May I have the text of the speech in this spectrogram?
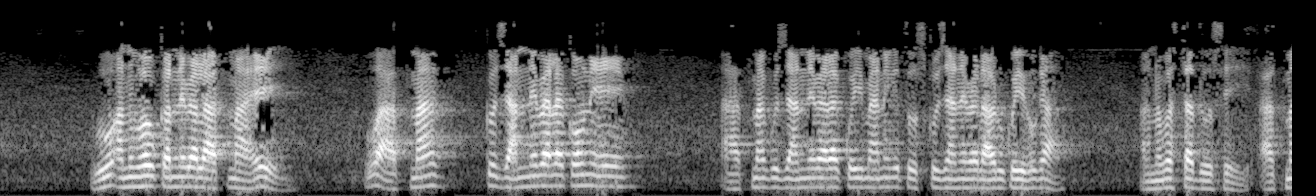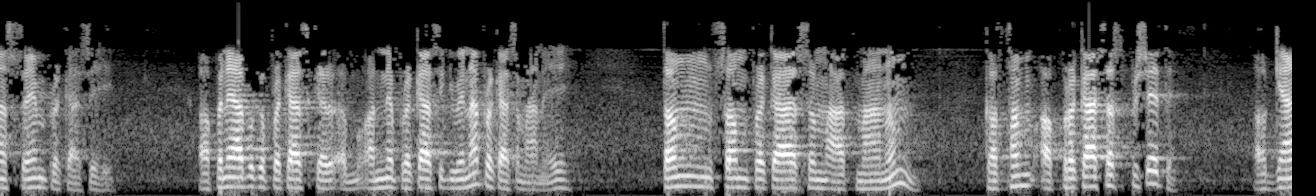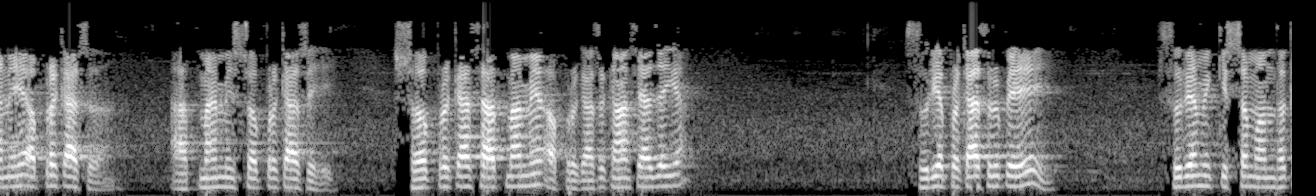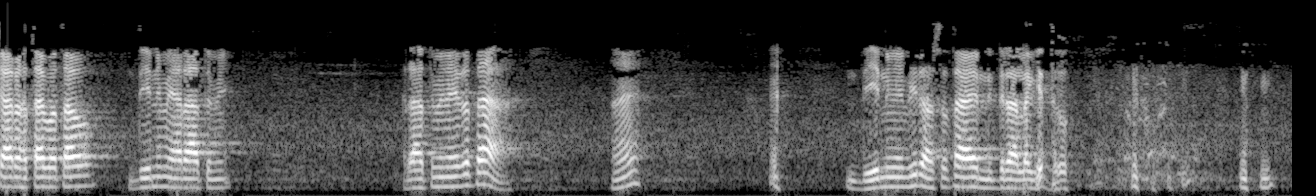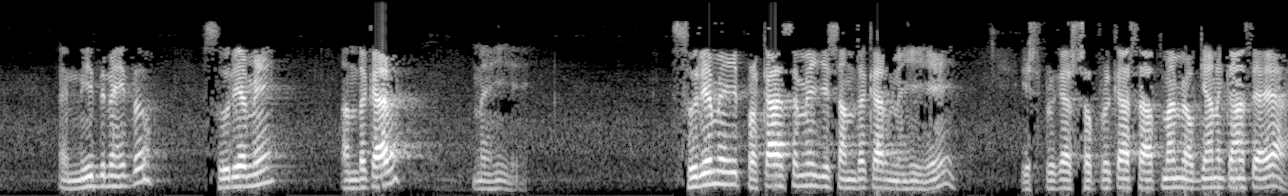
वो अनुभव करने वाला आत्मा है। वो आत्मा को जानने वाला कौन है? आत्मा को जानने वाला कोई मानेंगे तो उसको जानने वाला और कोई होगा? अनवस्था दोष है। आत्मा स्वयं प्रकाश है। अपने आप को प्रकाश कर, अन्य प्रकाश के बिना प्रकाशमान है। तम सम प्रकाशम आत्मान कथम अप्रकाश स्पृशेत। अज्ञान है अप्रकाश। आत्मा में स्वप्रकाश है। स्वप्रकाश आत्मा में अप्रकाश कहाँ से आ जाएगा? सूर्य प्रकाश रूपे है। सूर्य में किस समय अंधकार रहता है बताओ, दिन में या रात में? रात में नहीं रहता? है? दिन में भी रह सकता है, निद्रा लगे तो। नींद नहीं तो सूर्य में अंधकार नहीं है। सूर्य में प्रकाश में, जिस अंधकार नहीं है इस प्रकार स्वप्रकाश आत्मा में अज्ञान कहाँ से आया?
